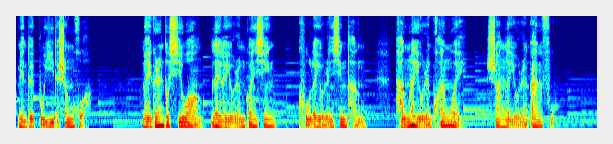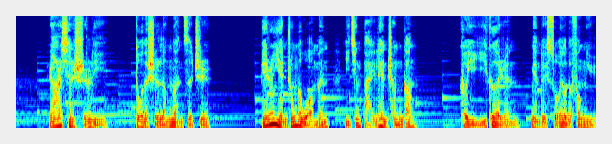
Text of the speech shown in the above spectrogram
面对不易的生活，每个人都希望累了有人关心，苦了有人心疼，疼了有人宽慰，伤了有人安抚。然而现实里，多的是冷暖自知。别人眼中的我们已经百炼成钢，可以一个人面对所有的风雨。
